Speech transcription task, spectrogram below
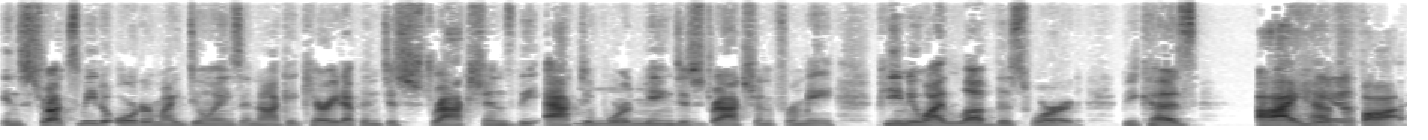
Instructs me to order my doings and not get carried up in distractions. The active mm. word being mm. distraction for me. P New, I love this word because I have yeah. fought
